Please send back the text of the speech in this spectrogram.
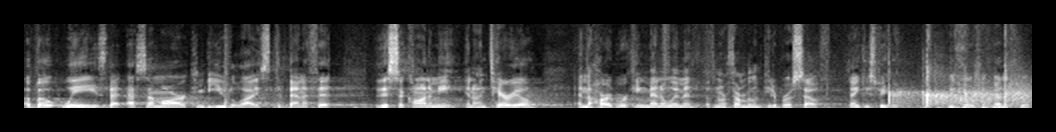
about ways that SMR can be utilized to benefit this economy in Ontario and the hardworking men and women of Northumberland Peterborough South. Thank you, Speaker. The Associate Minister.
